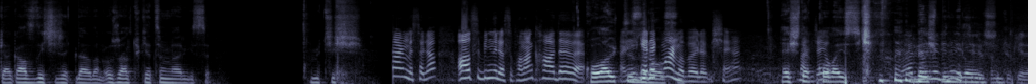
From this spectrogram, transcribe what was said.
Gazlı içeceklerden özel tüketim vergisi. Müthiş. Mesela 6 bin lirası falan KDV. Kola 300 Hani lira gerek olsun. var mı böyle bir şeye? Hashtag Bence yok. kolayı sikin. Vergi 5000 ödemediğini mi lira olsun. Türkiye'de?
